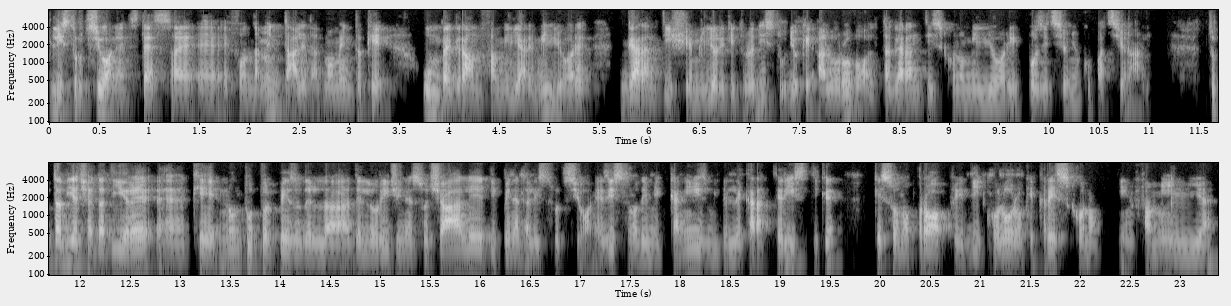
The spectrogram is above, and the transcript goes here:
l'istruzione stessa è, è, fondamentale dal momento che un background familiare migliore garantisce migliori titoli di studio che a loro volta garantiscono migliori posizioni occupazionali. Tuttavia c'è da dire eh, che non tutto il peso del, dell'origine sociale dipende dall'istruzione, esistono dei meccanismi, delle caratteristiche che sono proprie di coloro che crescono in famiglie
